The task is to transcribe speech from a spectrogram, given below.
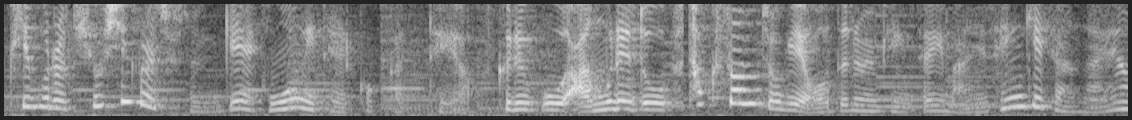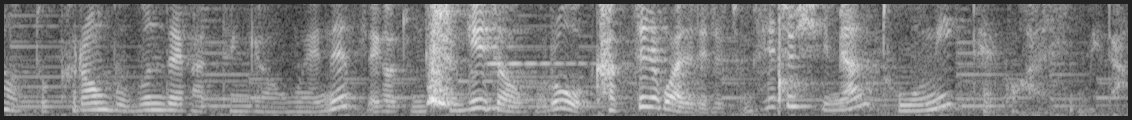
피부를 휴식을 주는 게 도움이 될 것 같아요. 그리고 아무래도 턱선 쪽에 여드름이 굉장히 많이 생기잖아요. 또 그런 부분들 같은 경우에는 내가 좀 주기적으로 각질 관리를 좀 해주시면 도움이 될 것 같습니다.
